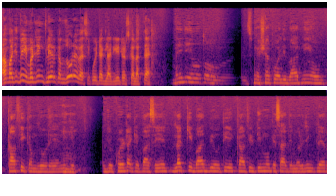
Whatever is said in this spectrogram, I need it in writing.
हाँ माजिद भाई इमर्जिंग प्लेयर कमज़ोर है वैसे कोयटा ग्लैडिएटर्स का लगता है। नहीं नहीं वो तो इसमें शक वाली बात नहीं है वो काफ़ी कमज़ोर है यानी कि जो कोयटा के पास है लक की बात भी होती है काफ़ी टीमों के साथ इमर्जिंग प्लेयर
